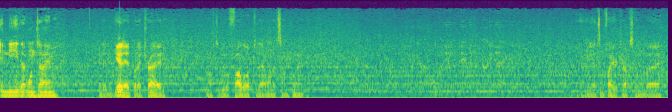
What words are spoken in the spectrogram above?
Indy that one time. I didn't get it, but I tried. I'll have to do a follow-up to that one at some point. And we got some fire trucks coming by.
